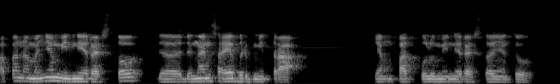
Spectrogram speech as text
apa namanya mini resto dengan saya bermitra yang 40 mini restonya tuh.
